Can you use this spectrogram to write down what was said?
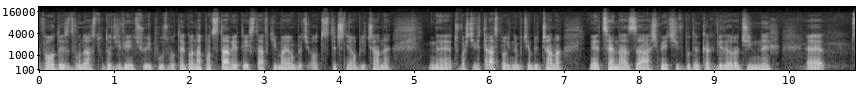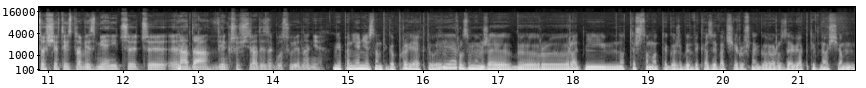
wody z 12 do 9,5 zł. Na podstawie tej stawki mają być od stycznia obliczane, e, czy właściwie teraz powinna być obliczana e, cena za śmieci w budynkach wielorodzinnych. Coś się w tej sprawie zmieni, czy, czy Rada, większość Rady zagłosuje na nie? Wie pan, ja nie znam tego projektu. Ja rozumiem, że radni no, też są od tego, żeby wykazywać się różnego rodzaju aktywnością,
